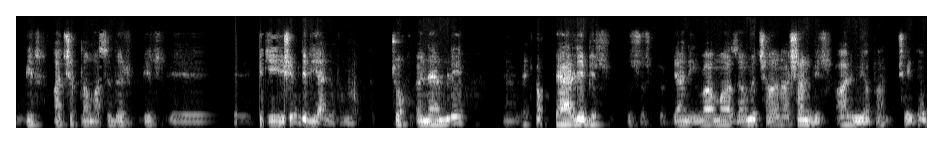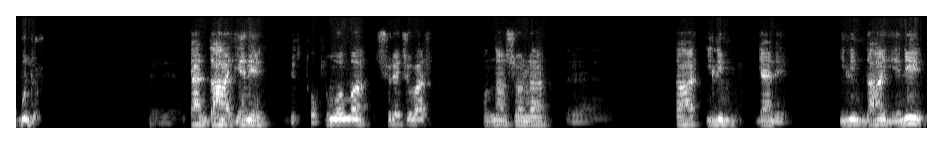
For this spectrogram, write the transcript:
Bir açıklamasıdır, bir, e, girişimdir yani bu noktada. Çok önemli ve çok değerli bir husustur. Yani İmam-ı Azam'ı çağını aşan bir alim yapan şey de budur. Ee, Yani daha yeni bir toplum olma süreci var. Ondan sonra e, daha ilim yani ilim daha yeni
